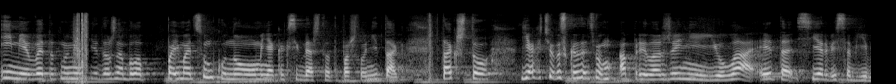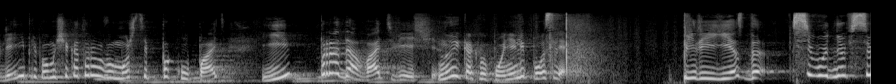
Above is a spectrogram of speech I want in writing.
ими. В этот момент я должна была поймать сумку, но у меня, как всегда, что-то пошло не так. Так что я хочу рассказать вам о приложении Юла. Это сервис объявлений, при помощи которого вы можете покупать и продавать вещи. Ну и, как вы поняли, после переезда сегодня все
